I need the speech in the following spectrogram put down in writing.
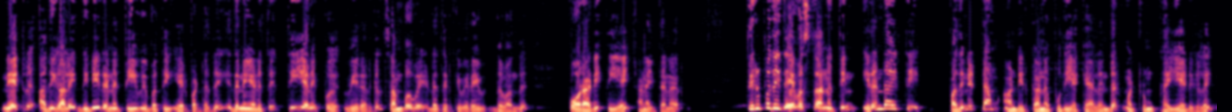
நேற்று அதிகாலை திடீரென தீ விபத்து ஏற்பட்டது. இதனையடுத்து தீயணைப்பு வீரர்கள் சம்பவ இடத்திற்கு விரைந்து வந்து போராடி தீயை அணைத்தனர். திருப்பதி தேவஸ்தானத்தின் இரண்டாயிரத்தி பதினெட்டாம் ஆண்டிற்கான புதிய கேலண்டர் மற்றும் கையேடுகளை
